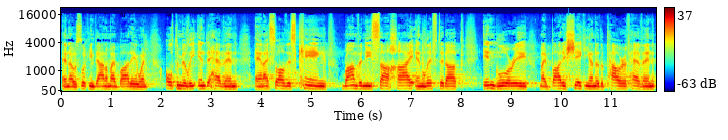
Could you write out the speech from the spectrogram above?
and I was looking down on my body. I went ultimately into heaven, and I saw this king, Ramvanisa, high and lifted up in glory, my body shaking under the power of heaven,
